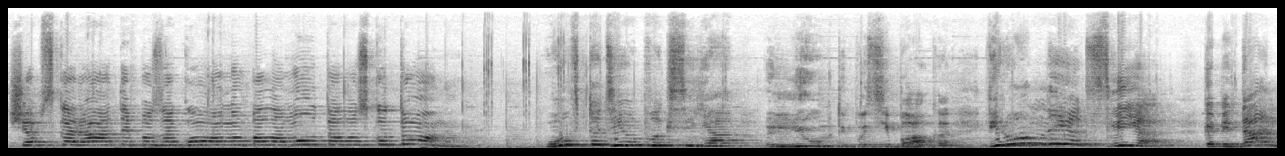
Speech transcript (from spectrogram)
щоб скарати по закону баламута лоскотона. Був тоді у Плаксія лютий посібака, віромний як змія, капітан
